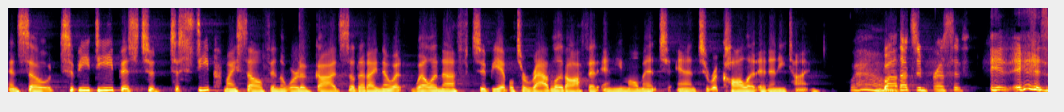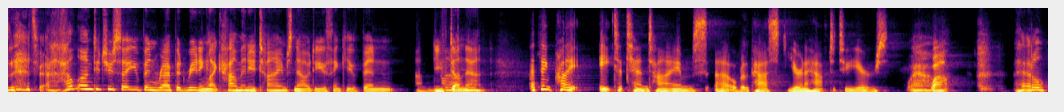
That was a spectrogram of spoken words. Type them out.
And so to be deep is to, to steep myself in the Word of God so that I know it well enough to be able to rattle it off at any moment and to recall it at any time. Wow. Wow, that's impressive. It is. That's how long did you say you've been rapid reading? Like how many times now do you think you've been you've done that? Um, I think probably eight to ten times uh, over the past year and a half to two years. Wow. Wow. That'll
